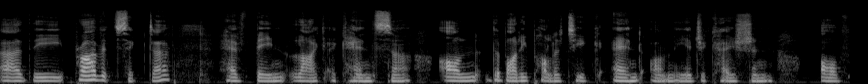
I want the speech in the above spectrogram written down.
uh, the private sector have been like a cancer on the body politic and on the education of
